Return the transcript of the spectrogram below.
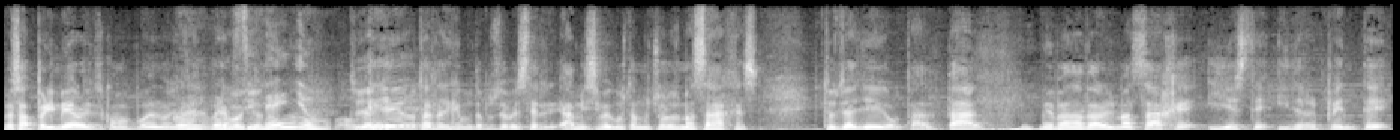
O sea, primero, y es como, bueno, ya, voy yo, ¿no? ya llego, tal, tal, dije, puta, pues debe ser, a mí sí me gustan mucho los masajes. Entonces ya llego, tal, tal, me van a dar el masaje y este, y de repente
